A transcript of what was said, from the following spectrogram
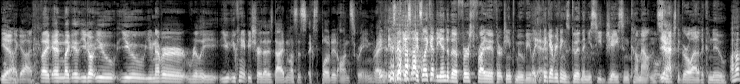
yeah. Oh my god. Like and like it, you don't you you you never really you you can't be sure that it's died unless it's exploded on screen, right? It's, it's, it's like at the end of the first Friday the Thirteenth movie. Like you think everything's good, then you see Jason come out and Yeah. snatch the girl out of the canoe. uh huh.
